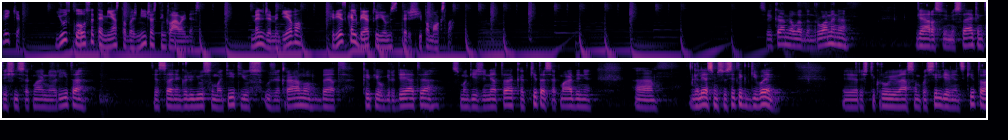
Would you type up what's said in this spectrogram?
Sveiki, jūs klausote miesto bažnyčios tinklavaidės. Meldžiame Dievo, kad Jis kalbėtų jums per šį pamokslą. Sveika, mėla bendruomenė. Geras su jumis sveikinti šį sekmadienio rytą. Tiesa, negaliu jūsų matyti, jūs už ekranų, bet kaip jau girdėjote, smagi žinia ta, kad kitą sekmadienį a, galėsim susitikti gyvai. Ir iš tikrųjų esam pasilgę viens kito,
